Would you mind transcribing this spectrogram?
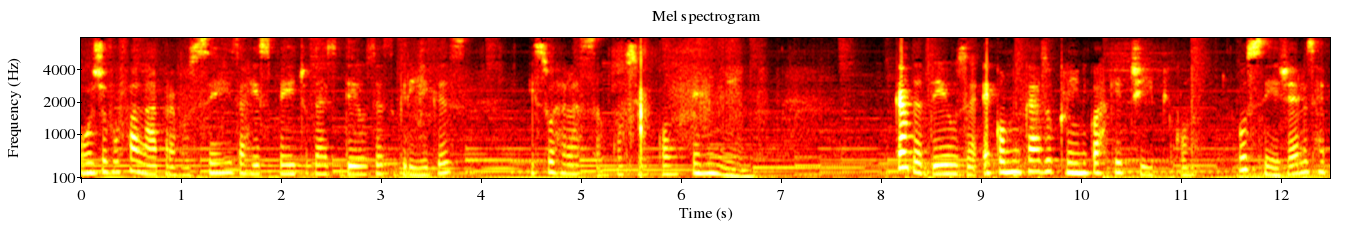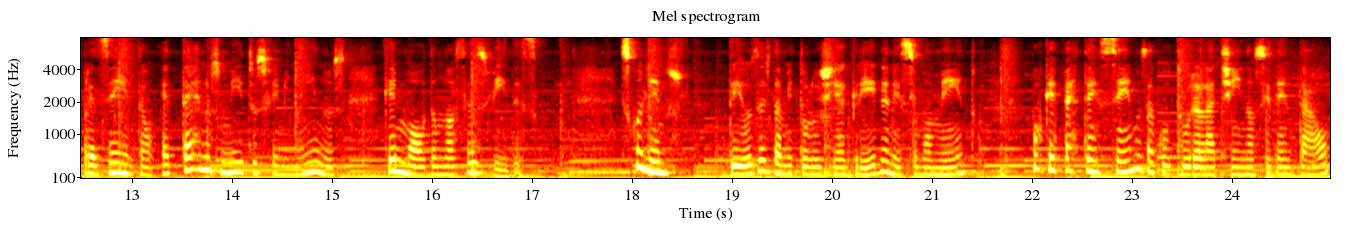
Hoje eu vou falar para vocês a respeito das deusas gregas e sua relação com, seu, com o feminino. Cada deusa é como um caso clínico arquetípico, ou seja, elas representam eternos mitos femininos que moldam nossas vidas. Escolhemos deusas da mitologia grega nesse momento porque pertencemos à cultura latina ocidental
